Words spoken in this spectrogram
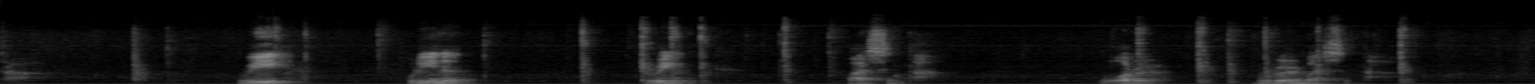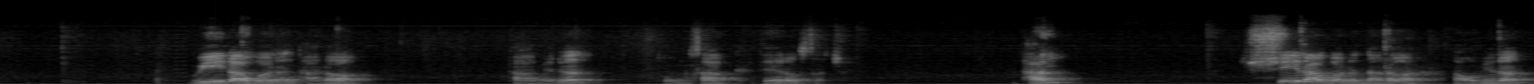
자, we, 우리는 drink, 마신다. Water, 물을 마신다. we라고 하는 단어 다음에는 동사 그대로 써줘요. 단, she라고 하는 단어가 나오면은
